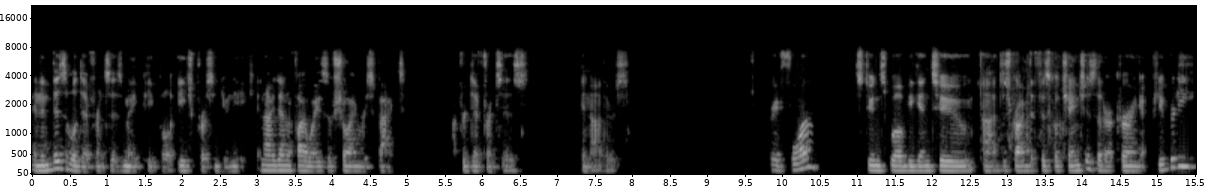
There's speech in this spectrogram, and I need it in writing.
and invisible differences make people, each person unique, and identify ways of showing respect for differences in others. Grade four students will begin to uh, describe the physical changes that are occurring at puberty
